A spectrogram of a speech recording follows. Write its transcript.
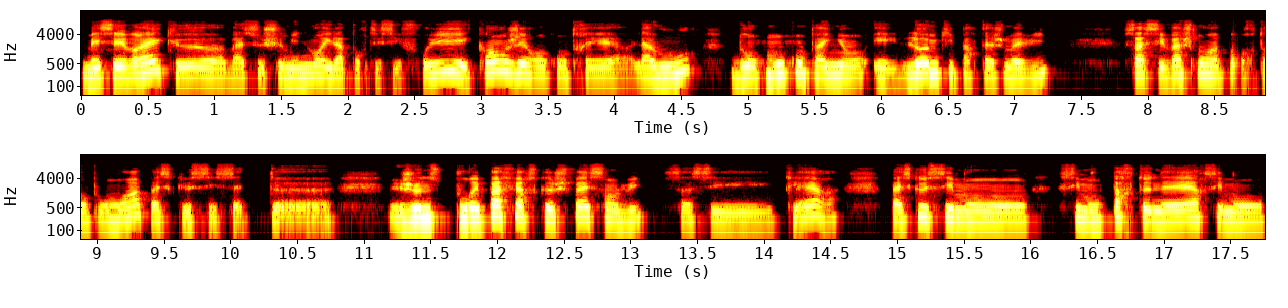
mais c'est vrai que bah, ce cheminement, il a porté ses fruits. Et quand j'ai rencontré l'amour, donc mon compagnon et l'homme qui partage ma vie, ça, c'est vachement important pour moi parce que c'est cette. Euh, je ne pourrais pas faire ce que je fais sans lui, ça c'est clair, parce que c'est mon, c'est mon partenaire, c'est mon,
